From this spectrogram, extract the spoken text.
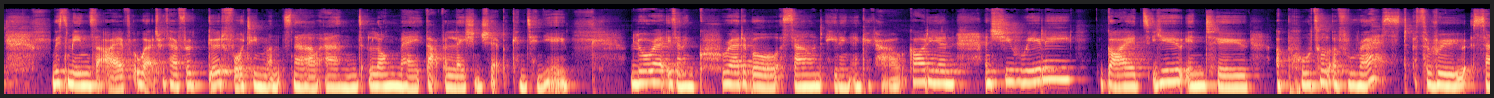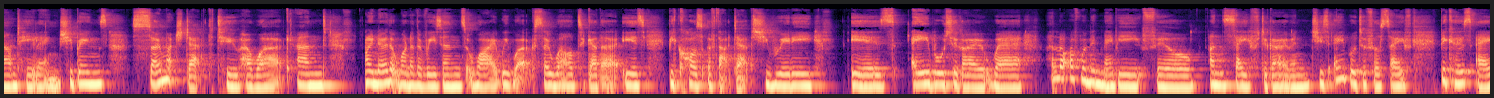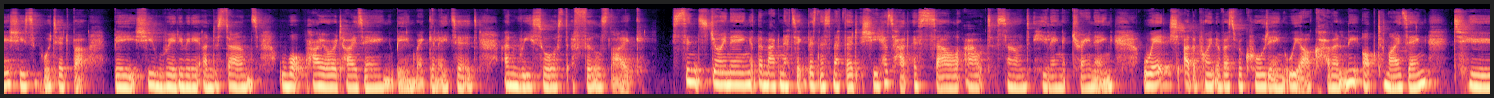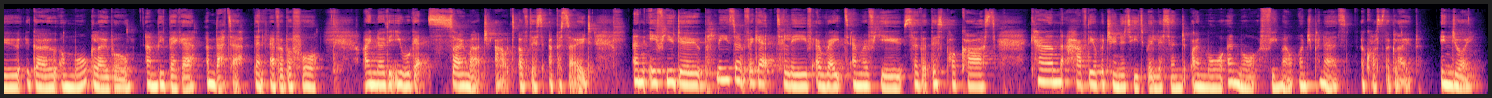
This means that I've worked with her for a good 14 months now, and long may that relationship continue. Laura is an incredible sound healing and cacao guardian, and she really guides you into a portal of rest through sound healing. She brings so much depth to her work and I know that one of the reasons why we work so well together is because of that depth. She really is able to go where a lot of women maybe feel unsafe to go and she's able to feel safe because a she's supported but b she really really understands what prioritizing being regulated and resourced feels like since joining the Magnetic Business Method, she has had a sell out sound healing training, which at the point of us recording, we are currently optimizing to go more global and be bigger and better than ever before. I know that you will get so much out of this episode. And if you do, please don't forget to leave a rate and review so that this podcast can have the opportunity to be listened by more and more female entrepreneurs across the globe. Enjoy.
